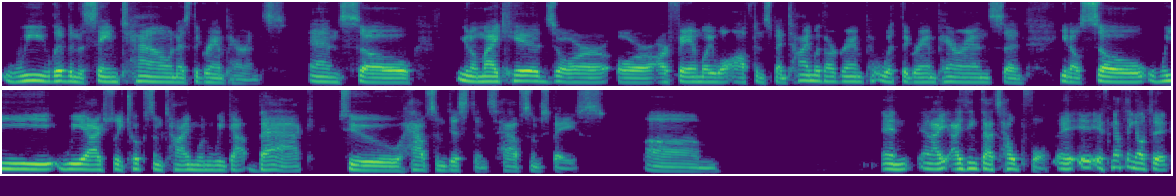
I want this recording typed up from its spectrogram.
we live in the same town as the grandparents. And so, you know, my kids or or our family will often spend time with our grand with the grandparents and you know, so we we actually took some time when we got back to have some distance, have some space. Um, and and I, I think that's helpful. If nothing else, it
